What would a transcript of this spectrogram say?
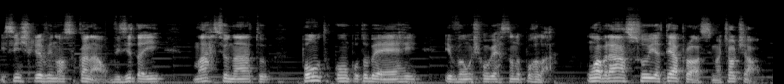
e se inscreva em nosso canal. Visita aí marcionato.com.br e vamos conversando por lá. Um abraço e até a próxima. Tchau, tchau.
